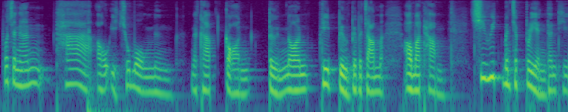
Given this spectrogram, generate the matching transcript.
เพราะฉะนั้นถ้าเอาอีกชั่วโมงหนึ่งนะครับ ก่อนตื่นนอนที่ตื่นเป็นประจำเอามาทำ ชีวิตมันจะเปลี่ยนทันที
